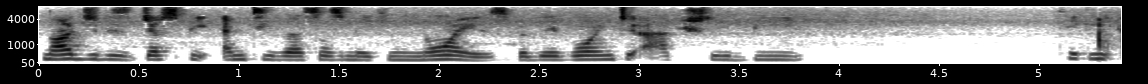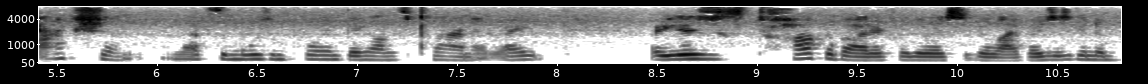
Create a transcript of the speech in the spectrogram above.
not just be, empty vessels making noise, but they're going to actually be taking action. And that's the most important thing on this planet, right? Are you to just talk about it for the rest of your life? Are you just going to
